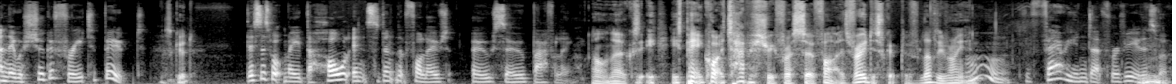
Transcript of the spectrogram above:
and they were sugar free to boot. that's good. This is what made the whole incident that followed oh so baffling. Oh no, because he, he's painted quite a tapestry for us so far. It's very descriptive. Lovely writing. Mm, very in depth review, this one.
